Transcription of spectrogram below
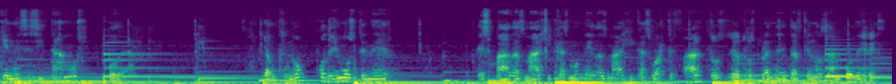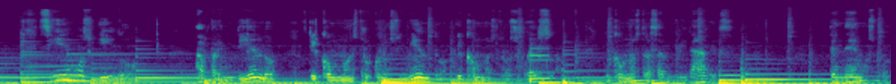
que necesitamos poder. Y aunque no podemos tener espadas mágicas, monedas mágicas o artefactos de otros planetas que nos dan poderes, sí hemos ido aprendiendo que con nuestro conocimiento, y con nuestro esfuerzo, y con nuestras habilidades, tenemos poder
